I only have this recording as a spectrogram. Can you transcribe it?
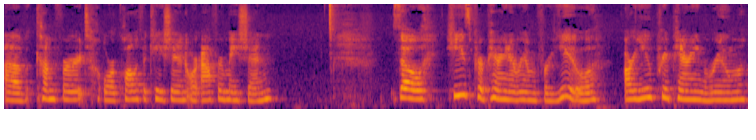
of comfort or qualification or affirmation? So he's preparing a room for you. Are you preparing room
